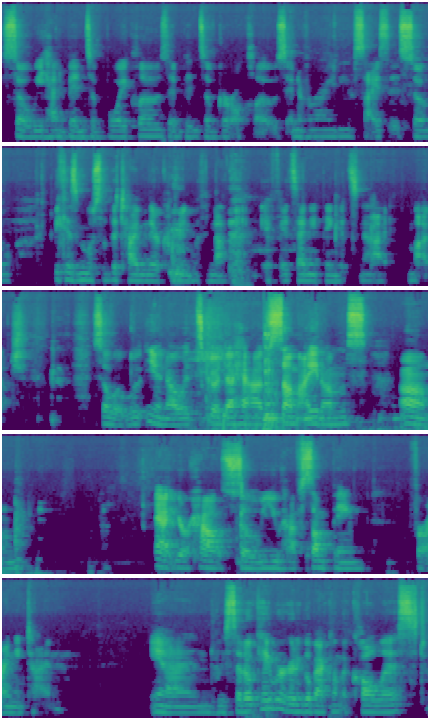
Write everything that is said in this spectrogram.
So we had bins of boy clothes and bins of girl clothes in a variety of sizes. So because most of the time they're coming with nothing. If it's anything, it's not much. So it you know it's good to have some items um, at your house so you have something for any time. And we said, okay, we're going to go back on the call list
